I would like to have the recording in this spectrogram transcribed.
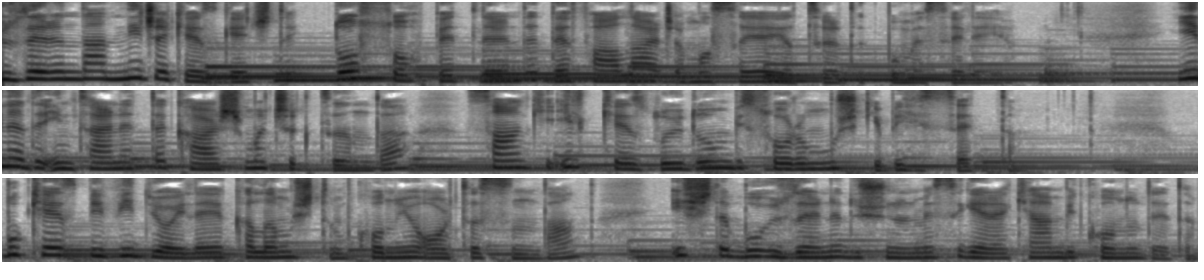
Üzerinden nice kez geçtik, dost sohbetlerinde defalarca masaya yatırdık bu meseleyi. Yine de internette karşıma çıktığında sanki ilk kez duyduğum bir sorunmuş gibi hissettim. Bu kez bir video ile yakalamıştım konuyu ortasından. İşte bu üzerine düşünülmesi gereken bir konu dedim.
